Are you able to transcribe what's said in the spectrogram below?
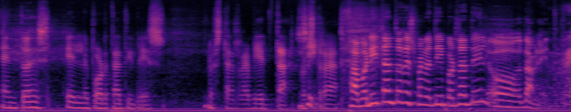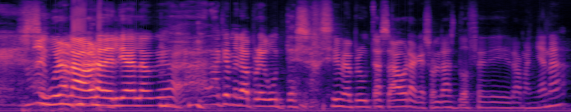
Entonces el portátil es nuestra herramienta, Sí. nuestra ¿Favorita entonces para ti portátil o tablet? Seguro a la hora del día en la que, a la que me la preguntes. Si me preguntas ahora, que son las 12 de la mañana,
